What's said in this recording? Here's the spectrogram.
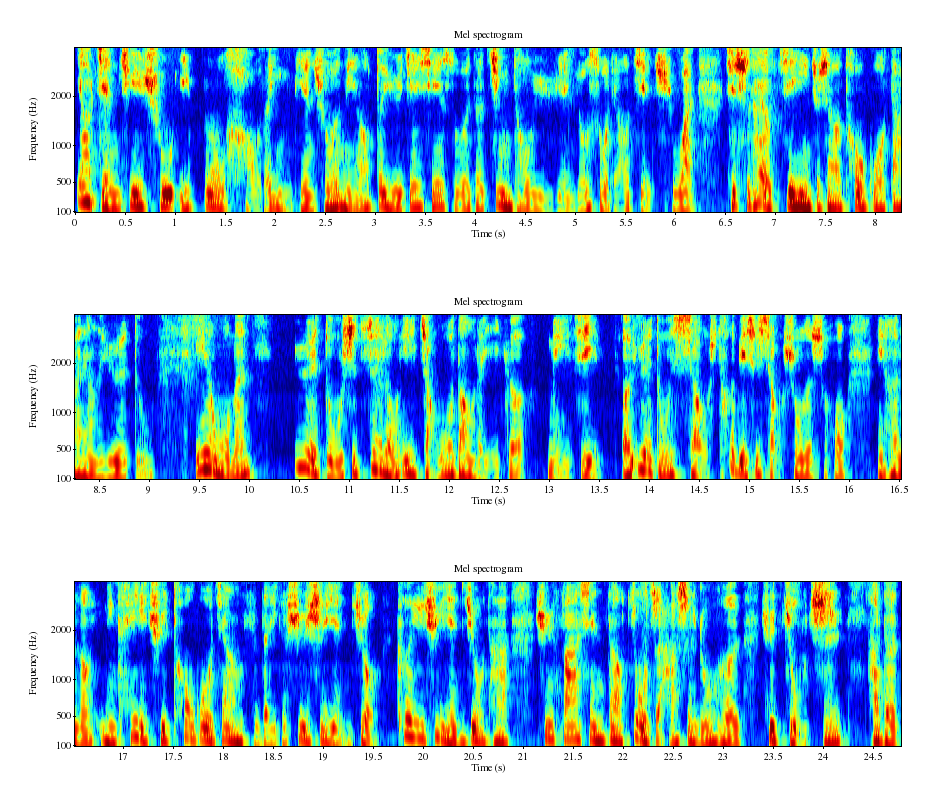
要剪辑出一部好的影片，除了你要对于这些所谓的镜头语言有所了解之外，其实他有建议就是要透过大量的阅读，因为我们阅读是最容易掌握到的一个媒介。而阅读小，特别是小说的时候，你很容易，你可以去透过这样子的一个叙事研究，刻意去研究它，去发现到作者他是如何去组织他的。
